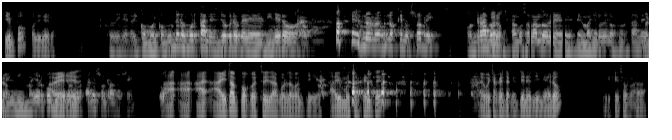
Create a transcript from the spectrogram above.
¿Tiempo o dinero? O dinero. Y como el común de los mortales, yo creo que dinero no, no, es que nos sobre. Honrados, estamos hablando del mayor de los mortales, del mayor común de los eh, mortales honrados, ¿eh? ahí tampoco estoy de acuerdo contigo. Hay mucha gente, hay mucha gente que tiene dinero y que es honrada.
